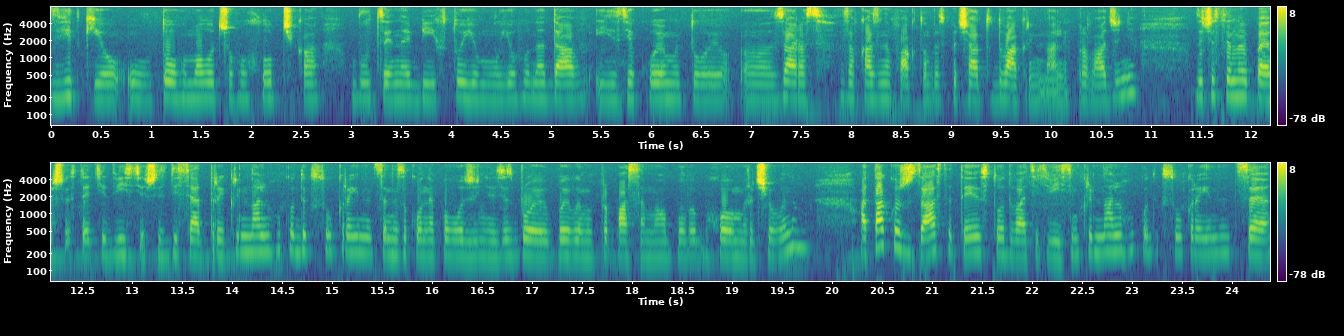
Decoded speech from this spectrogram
звідки у того молодшого хлопчика був цей набій, хто йому його надав і з якою метою. Зараз за вказаним фактом розпочато два кримінальних провадження. За частиною першої статті 263 Кримінального кодексу України це незаконне поводження зі зброєю, бойовими припасами або вибуховими речовинами, а також за статтею 128 Кримінального кодексу України це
